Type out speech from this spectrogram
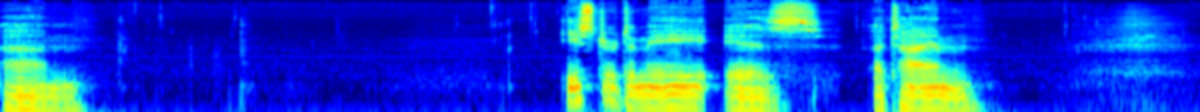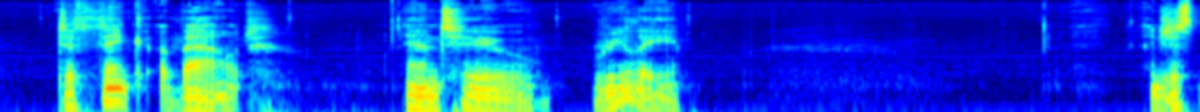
Um, Easter to me is a time to think about and to really just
